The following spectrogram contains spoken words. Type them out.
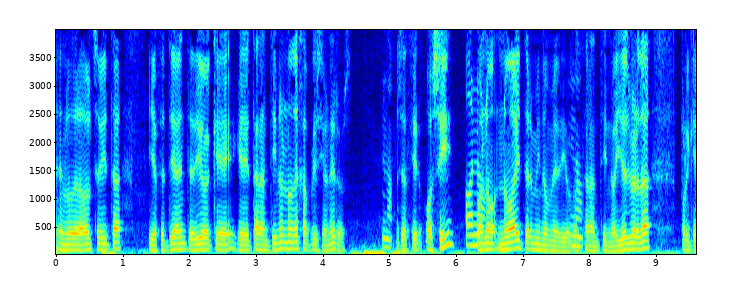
en lo de la Dolce Vita y efectivamente digo que, que Tarantino no deja prisioneros. No. Es decir, o sí O no. no. No hay término medio No. con Tarantino. Y es verdad porque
